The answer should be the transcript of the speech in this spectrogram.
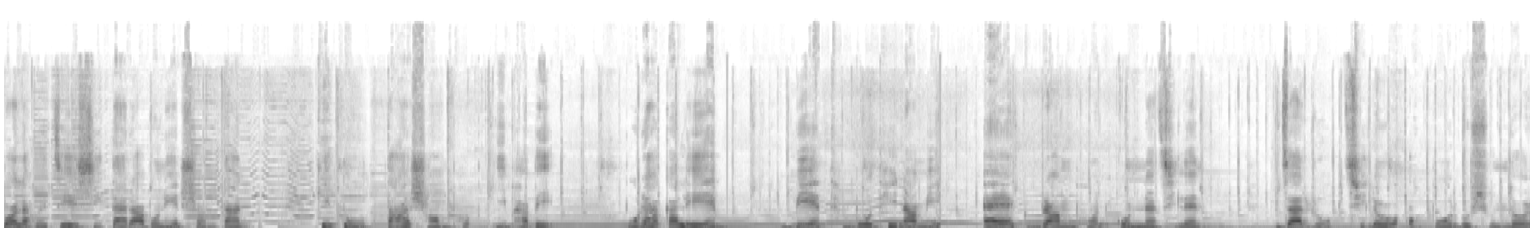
বলা হয়েছে সীতা রাবণের সন্তান। কিন্তু তা সম্ভব কীভাবে? পুরাকালে বেদ বোধি নামে এক ব্রাহ্মণ কন্যা ছিলেন, যার রূপ ছিল অপূর্ব সুন্দর।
